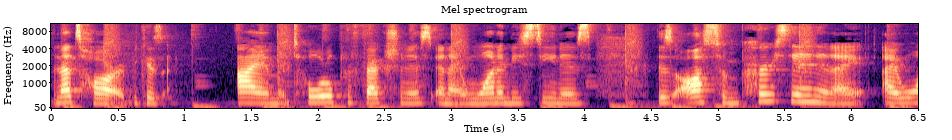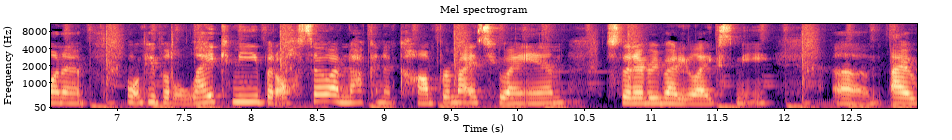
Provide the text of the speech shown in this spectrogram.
And that's hard because I am a total perfectionist and I want to be seen as this awesome person and I, I want to I want people to like me, but also I'm not going to compromise who I am so that everybody likes me. Um, I,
